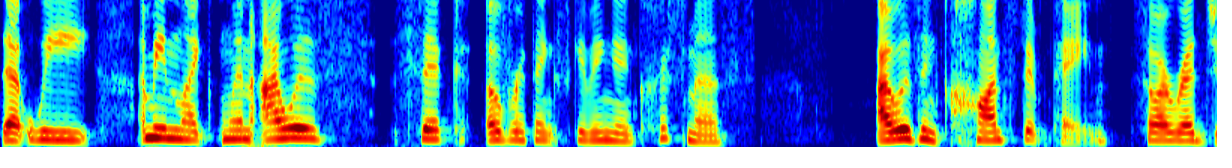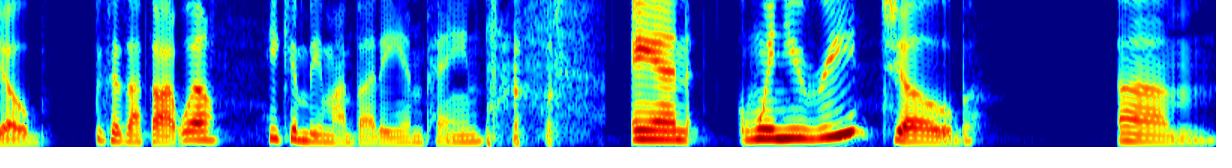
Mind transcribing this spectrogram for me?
That we, I mean, like when I was sick over Thanksgiving and Christmas, I was in constant pain. So I read Job because I thought, well, he can be my buddy in pain. and when you read Job, um,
